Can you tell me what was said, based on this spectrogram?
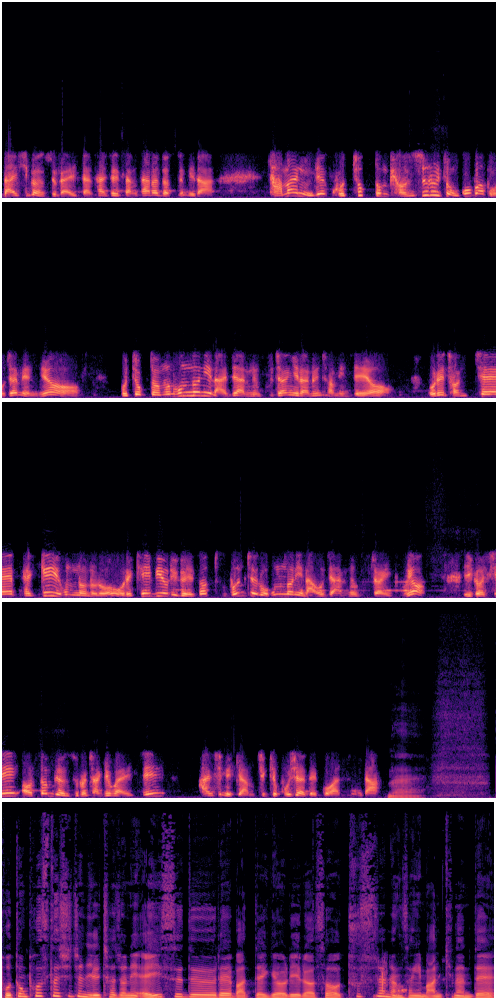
날씨 변수가 일단 사실상 사라졌습니다. 다만 이제 고척돔 변수를 좀 꼽아보자면요. 고척돔은 홈런이 나지 않는 구장이라는 점인데요. 올해 전체 100개의 홈런으로 올해 KBO 리그에서 두 번째로 홈런이 나오지 않는 구장이고요. 이것이 어떤 변수로 작용할지 관심 있게 한번 지켜보셔야 될 것 같습니다. 네. 보통 포스트 시즌 1차전이 에이스들의 맞대결이라서 투수전 양상이 많긴 한데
